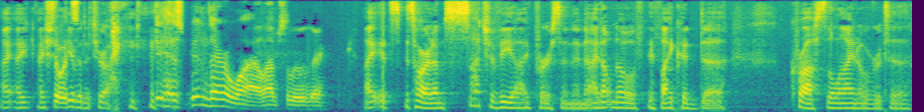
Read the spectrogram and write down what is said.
I, I, I should so give it a try. It has been there a while, absolutely. I, it's it's hard. I'm such a VI person, and I don't know if, if I could uh, cross the line over to,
